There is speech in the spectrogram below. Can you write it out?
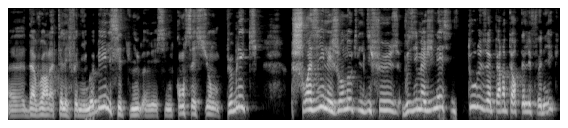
euh, d'avoir la téléphonie mobile, c'est une, concession publique, choisit les journaux qu'il diffuse. Vous imaginez si tous les opérateurs téléphoniques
